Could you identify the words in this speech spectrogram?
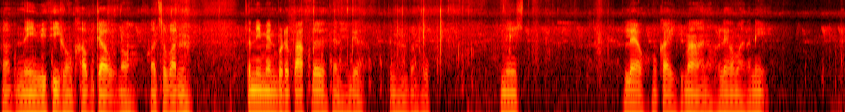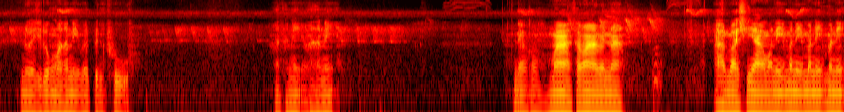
ครับในวิธีของข้าพเจ้าเนาะคอนสวรรค์ตอนนี้แมันบริปักเด้อท่านเห็นเด้อ เป็นบรรทุกนี่แล้วของไก่ที่มาเนาะแล้วมาทางนี้ หน่วยที่ลงมาทางนี้มันเป็นผู้มาทางนี้มาทางนี้แล้วก็มาถ้ามาเป็นมาอ่านวาชิยางมานี่มานี่มานี่มานี่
